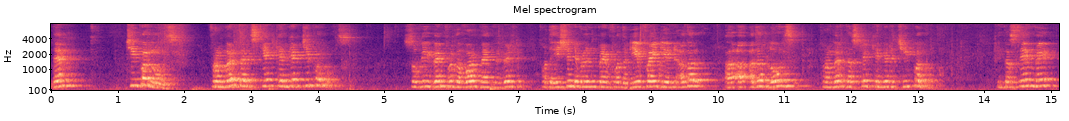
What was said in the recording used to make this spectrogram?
Then cheaper loans, from where the state can get cheaper loans. So we went for the World Bank, we went for the Asian Development Bank, for the DFID and other, other loans from where the state can get a cheaper loan. In the same way,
